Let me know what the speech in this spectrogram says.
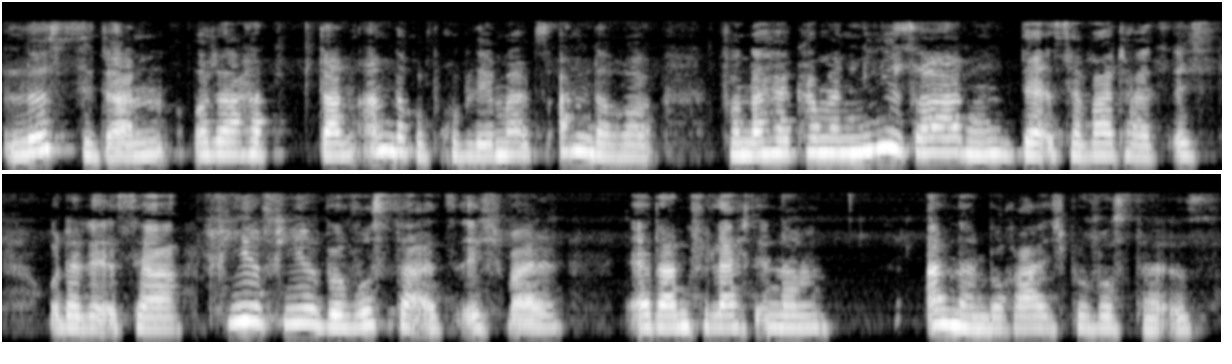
löst sie dann oder hat dann andere Probleme als andere. Von daher kann man nie sagen, der ist ja weiter als ich oder der ist ja viel, viel bewusster als ich, weil er dann vielleicht in einem anderen Bereich bewusster ist.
